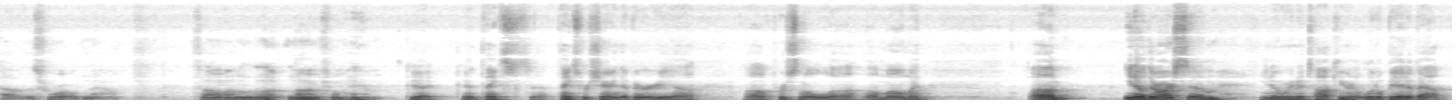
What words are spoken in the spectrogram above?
out of this world now. So I learn from him. Good, good. Thanks, uh, thanks for sharing that very uh, uh, personal uh, uh, moment. Um, you know, there are some. You know, we're going to talk here in a little bit about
